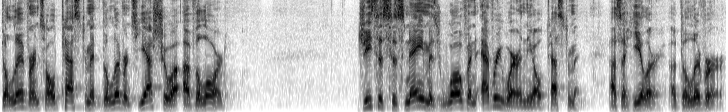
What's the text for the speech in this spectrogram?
deliverance, Old Testament deliverance, Yeshua of the Lord. Jesus' name is woven everywhere in the Old Testament as a healer, a deliverer.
